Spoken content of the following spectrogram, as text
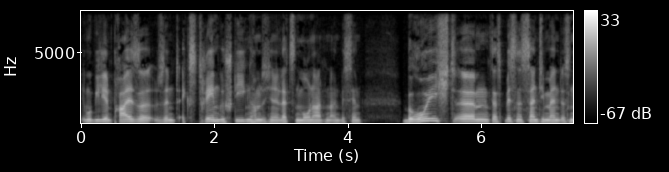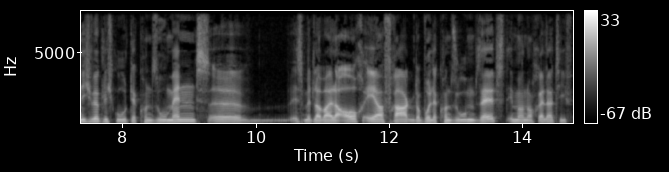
Immobilienpreise sind extrem gestiegen, haben sich in den letzten Monaten ein bisschen beruhigt. Ähm, das Business Sentiment ist nicht wirklich gut. Der Konsument äh, ist mittlerweile auch eher fragend, obwohl der Konsum selbst immer noch relativ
